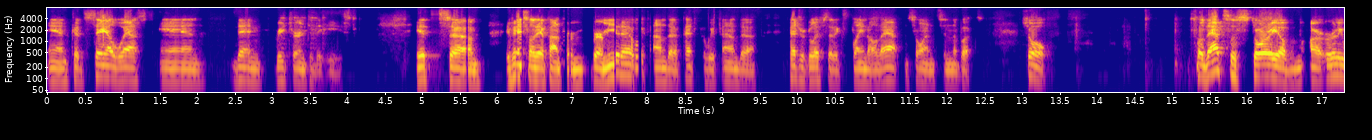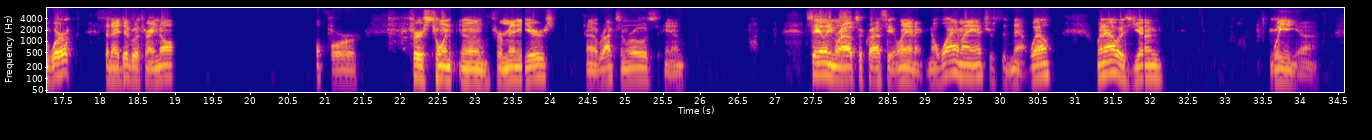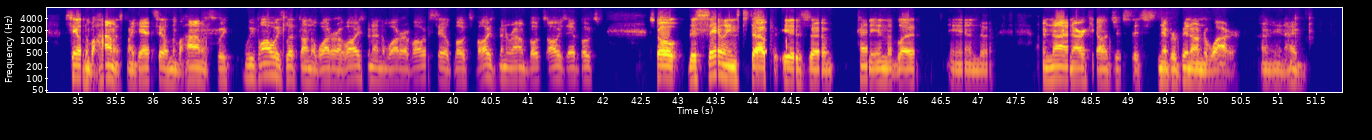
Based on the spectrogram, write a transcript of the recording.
and could sail west and then return to the east. It's um, eventually they found Bermuda. We found a pet, we found a petroglyphs that explained all that and so on. It's in the books. So, so that's the story of our early work that I did with Reinoud for first 20 uh, for many years, uh, Rocks and Rows and sailing routes across the Atlantic. Now, why am I interested in that? Well, when I was young, we uh, sailed in the Bahamas. My dad sailed in the Bahamas. We we've always lived on the water. I've always been on the water. I've always sailed boats. I've always been around boats. Always had boats. So this sailing stuff is uh, kind of in the blood. And uh, I'm not an archaeologist that's never been on the water. I mean, I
